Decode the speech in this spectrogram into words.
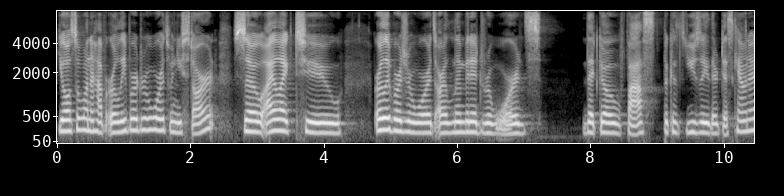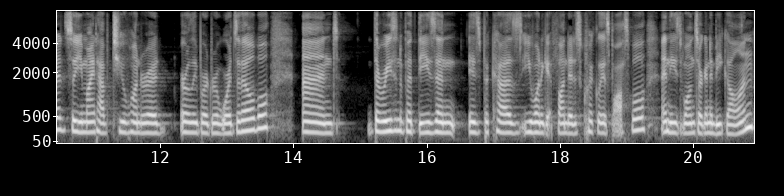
You also want to have early bird rewards when you start. So I like to early bird rewards are limited rewards that go fast because usually they're discounted. So you might have 200 early bird rewards available. And the reason to put these in is because you want to get funded as quickly as possible, and these ones are going to be gone.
